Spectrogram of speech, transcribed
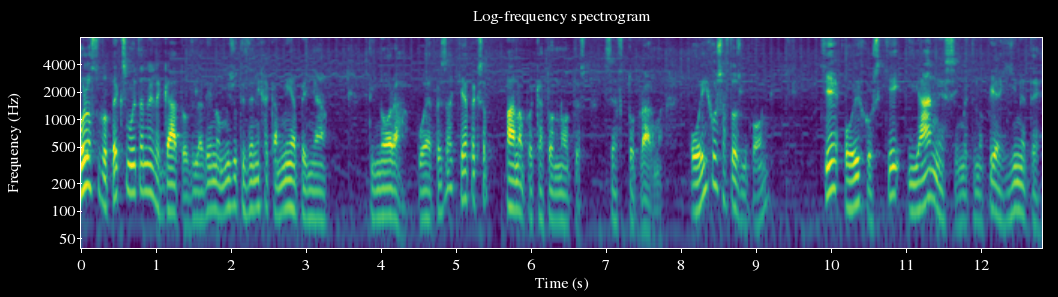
Όλο αυτό το παίξιμο ήταν ελεγκάτο, δηλαδή νομίζω ότι δεν είχα καμία πενιά την ώρα που έπαιζα και έπαιξα πάνω από 100 νότες σε αυτό το πράγμα. Ο ήχος αυτός λοιπόν και ο ήχος και η άνεση με την οποία γίνεται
